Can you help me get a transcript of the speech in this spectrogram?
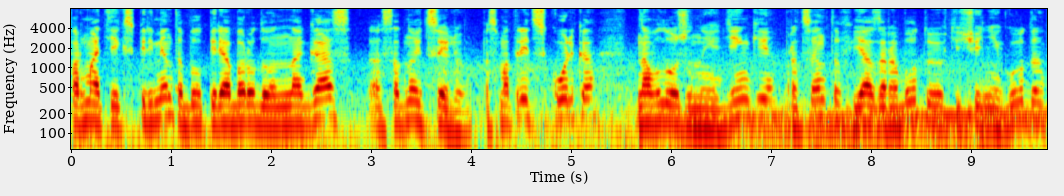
формате эксперимента был переоборудован на газ э, с одной целью. Посмотреть, сколько на вложенные деньги процентов я заработаю в течение года,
